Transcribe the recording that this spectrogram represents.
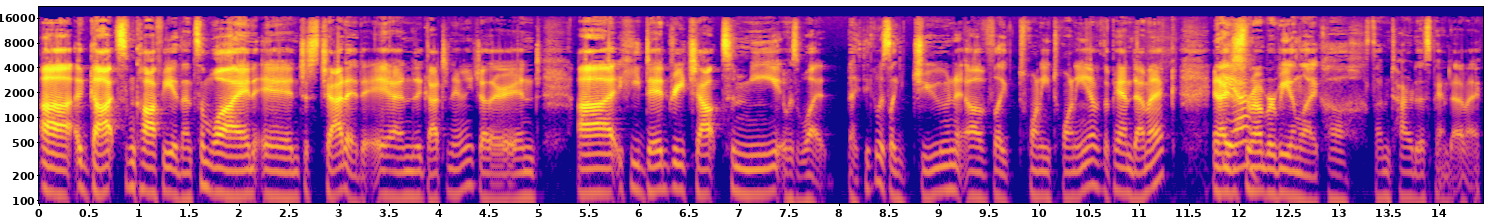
Uh, got some coffee and then some wine and just chatted and got to know each other. And uh, he did reach out to me it was what I think it was like June of like 2020 of the pandemic. And I yeah. just remember being like, oh, I'm tired of this pandemic.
